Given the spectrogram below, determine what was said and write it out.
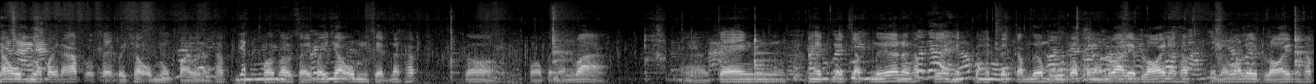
ชะอมลงไปนะนะครับ เราใส่ใบชะอมลงไปนะครับยังไม่พอเราใส่ใบชะอมเสร็จนะครับ ก็พอเป็นนั้นว่าอ่าแกงเห็ดเห็ดกับเนื้อนะครับแกงเห็ดเห็ดเป็ดกับเนื้อหมูก็เป็นนั้นว่าเรียบร้อยนะครับเป็นนั้นว่าเรียบร้อยนะครับ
